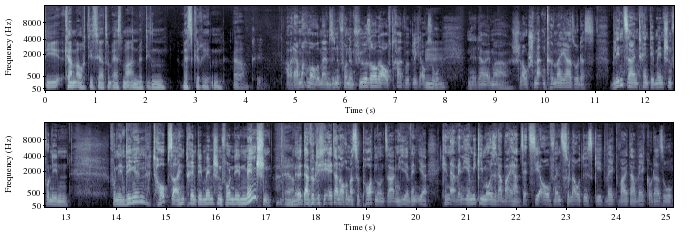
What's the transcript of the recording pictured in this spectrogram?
Die kam auch dieses Jahr zum ersten Mal an mit diesen Messgeräten. Ja. Okay. Aber da machen wir auch immer im Sinne von einem Fürsorgeauftrag wirklich auch so. Mhm. Ne, da immer schlau schnacken können wir ja, so das Blindsein trennt den Menschen von den, von den Dingen, Taubsein trennt den Menschen von den Menschen. Ja. Ne, da wirklich die Eltern auch immer supporten und sagen, hier, wenn ihr, Kinder, wenn ihr Mickey-Mäuse dabei habt, setzt sie auf, wenn es zu laut ist, geht weg, weiter weg oder so.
